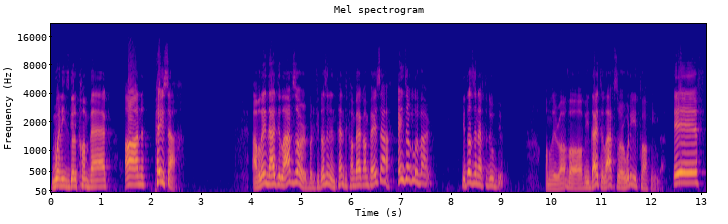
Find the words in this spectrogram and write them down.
When he's going to come back on Pesach. But if he doesn't intend to come back on Pesach, he doesn't have to do beer. What are you talking about? If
